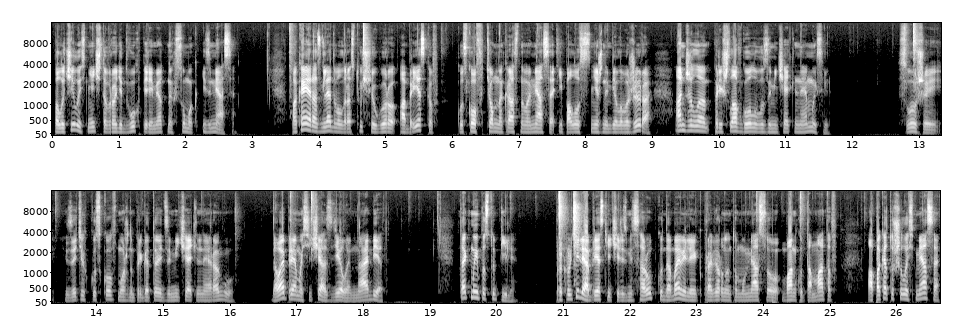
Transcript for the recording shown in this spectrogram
Получилось нечто вроде двух переметных сумок из мяса. Пока я разглядывал растущую гору обрезков, кусков темно-красного мяса и полос снежно-белого жира, Анжела пришла в голову замечательная мысль. Слушай, из этих кусков можно приготовить замечательное рагу. Давай прямо сейчас сделаем на обед. Так мы и поступили. Прокрутили обрезки через мясорубку, добавили к провернутому мясу банку томатов, а пока тушилось мясо,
